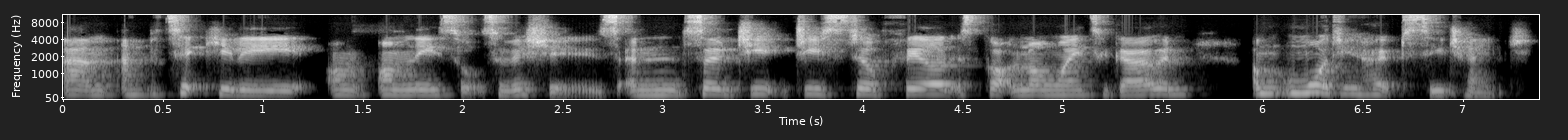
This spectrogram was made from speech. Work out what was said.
um, and particularly on, on these sorts of issues. And so, do you, do you still feel it's got a long way to go? And, and what do you hope to see change?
